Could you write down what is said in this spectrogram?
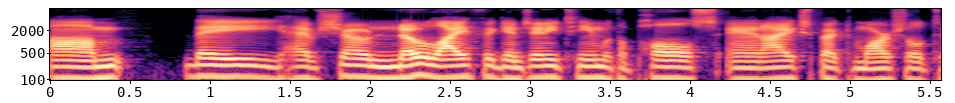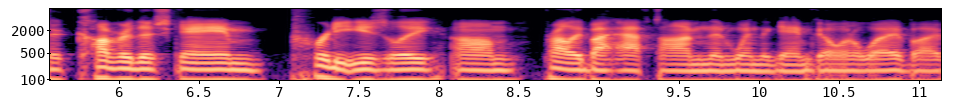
Um, they have shown no life against any team with a pulse, and I expect Marshall to cover this game pretty easily, um, probably by halftime, and then win the game going away by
